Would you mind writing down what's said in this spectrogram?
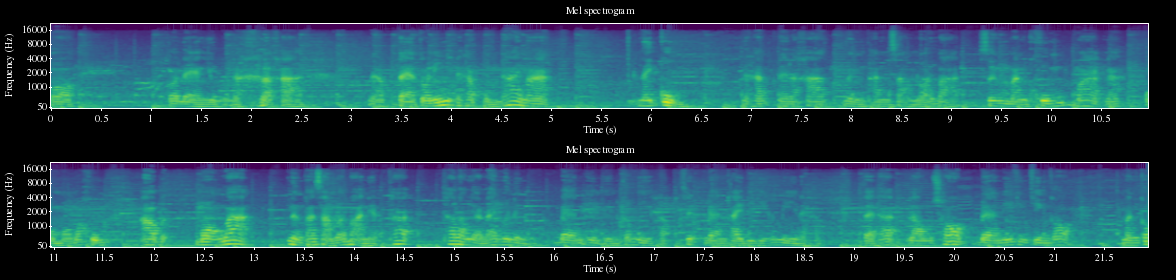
ก็ก็แรงอยู่นะราคานะครับแต่ตัวนี้นะครับผมได้มาในกลุ่มนะครับในราคา 1,300 บาท ซึ่งมันคุ้มมากนะ ผมมองว่าคุ้ม เอามองว่า 1,300 บาทเนี่ยถ้าถ้าเราอยากได้มือหนึ่งแบรนด์อื่น ๆ ก็มีครับแบรนด์ไทยดีๆก็มีนะครับ แต่ถ้าเราชอบแบรนด์นี้จริง ๆ ก็มันก็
